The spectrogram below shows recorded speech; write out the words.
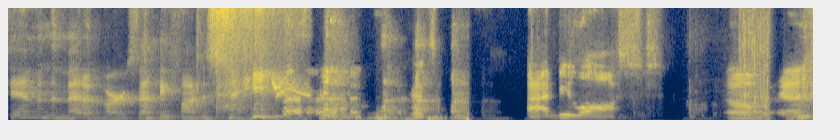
Tim in the metaverse. That'd be fun to see. I'd be lost. Oh man.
